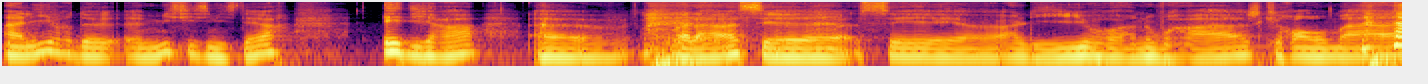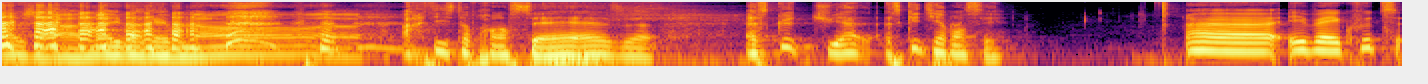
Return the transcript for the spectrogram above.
un livre de Mrs. Mister et dira euh, voilà, c'est c'est euh, un livre, un ouvrage qui rend hommage à Maëva Revelin, euh, artiste française. Est-ce que tu as, est-ce que tu y as pensé? Euh, et ben écoute,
